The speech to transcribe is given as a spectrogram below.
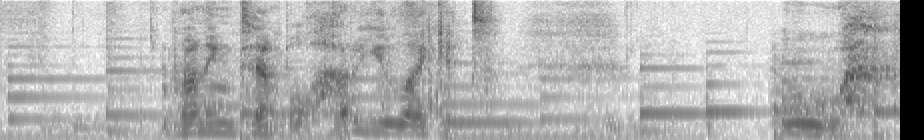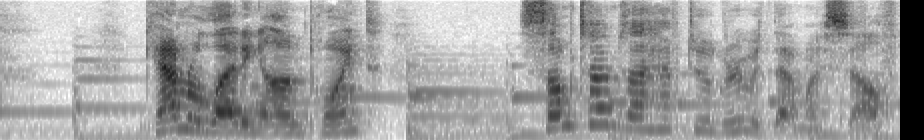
Running temple. How do you like it? Ooh. Camera lighting on point. Sometimes I have to agree with that myself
